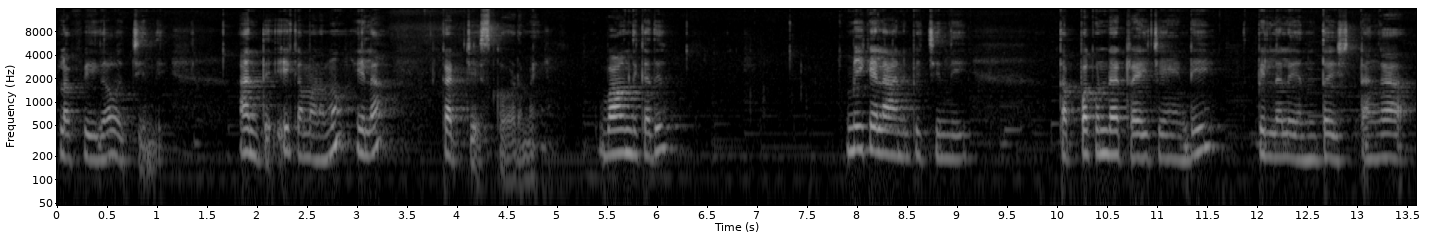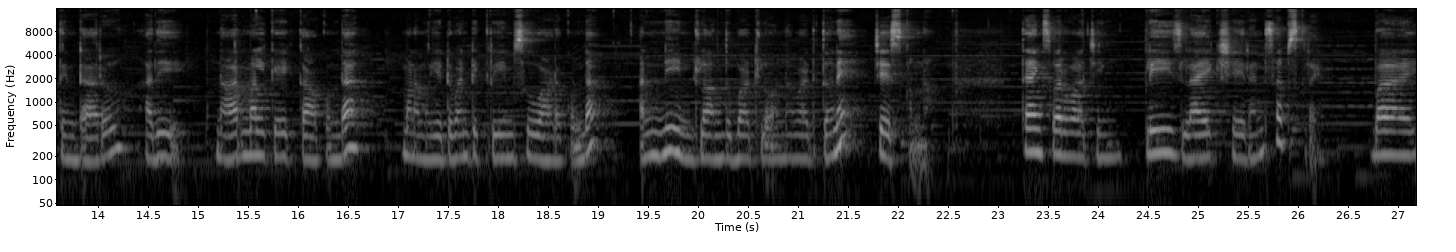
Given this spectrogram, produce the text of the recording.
ఫ్లఫీగా వచ్చింది. అంతే ఇక మనము ఇలా కట్ చేసుకోవడమే. బాగుంది కదా? మీకు ఎలా అనిపించింది? తప్పకుండా ట్రై చేయండి. పిల్లలు ఎంతో ఇష్టంగా తింటారు అది నార్మల్ కేక్ కాకుండా మనం ఎటువంటి క్రీమ్స్ వాడకుండా అన్నీ ఇంట్లో అందుబాటులో ఉన్న వాటితోనే చేసుకున్నాం. Thanks for watching please like share and subscribe bye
